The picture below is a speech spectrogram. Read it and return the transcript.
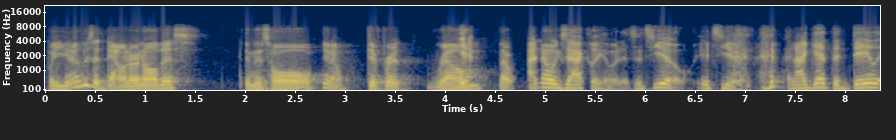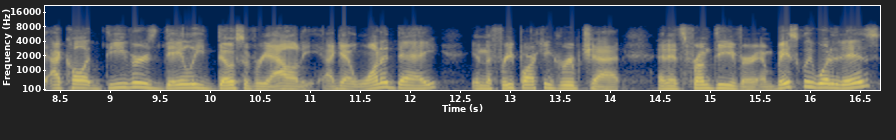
But you know who's a downer in all this? In this whole you know different realm yeah, that I know exactly who it is. It's you. It's you. and I get the daily I call it Deaver's daily dose of reality. I get one a day in the free parking group chat and it's from Deaver. And basically what it is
